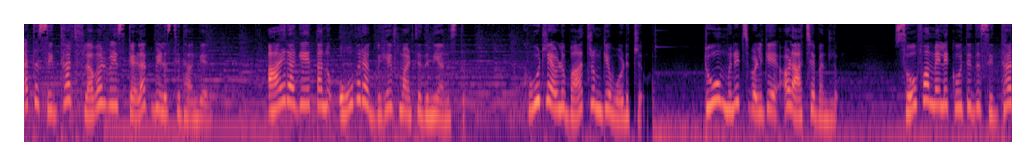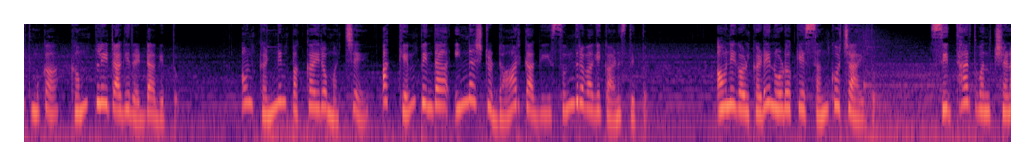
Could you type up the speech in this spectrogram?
ಅತ್ತ ಸಿದ್ಧಾರ್ಥ್ ಫ್ಲವರ್ ವೇಸ್ ಕೆಳಕ್ ಬೀಳಿಸ್ತಿದ್ದಂಗೆ ಆಯ್ರಾಗೆ ತಾನು ಓವರ್ ಆಗಿ ಬಿಹೇವ್ ಮಾಡ್ತಿದ್ದೀನಿ ಅನಿಸ್ತು ಕೂಡ್ಲೆ ಅವಳು ಬಾತ್ರೂಮ್ಗೆ ಓಡಿದ್ಲು. ಟೂ ಮಿನಿಟ್ಸ್ ಒಳಗೆ ಅವಳು ಆಚೆ ಬಂದ್ಲು. ಸೋಫಾ ಮೇಲೆ ಕೂತಿದ್ದ ಸಿದ್ಧಾರ್ಥ್ ಮುಖ ಕಂಪ್ಲೀಟ್ ಆಗಿ ರೆಡ್ ಆಗಿತ್ತು. ಅವನ್ ಕಣ್ಣಿನ ಪಕ್ಕ ಇರೋ ಮಚ್ಚೆ ಆ ಕೆಂಪಿಂದ ಇನ್ನಷ್ಟು ಡಾರ್ಕ್ ಆಗಿ ಸುಂದರವಾಗಿ ಕಾಣಿಸ್ತಿತ್ತು. ಅವನಿಗೆ ಅವಳ ಕಡೆ ನೋಡೋಕೆ ಸಂಕೋಚ ಆಯಿತು. ಸಿದ್ಧಾರ್ಥ್ ಒಂದ್ ಕ್ಷಣ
